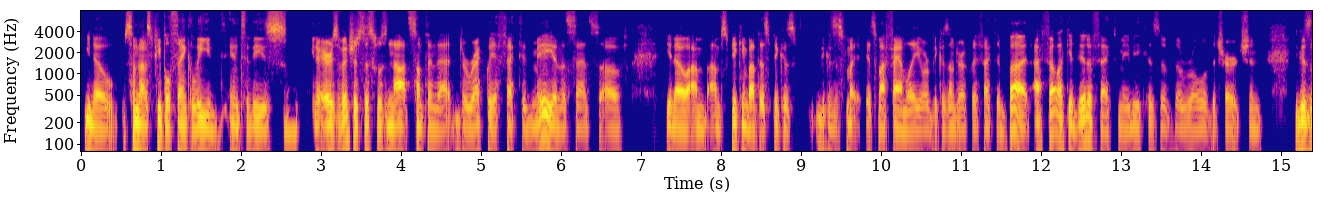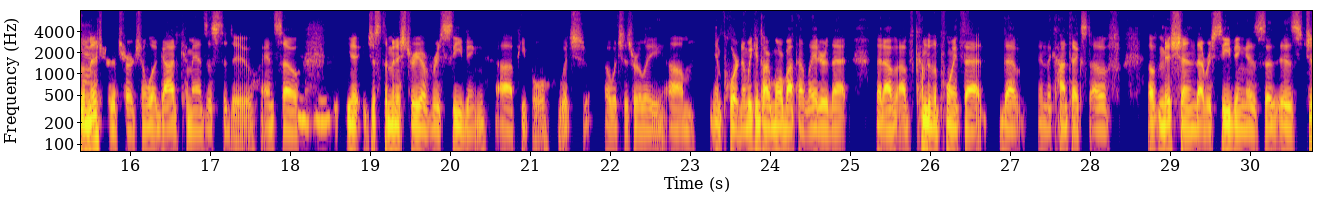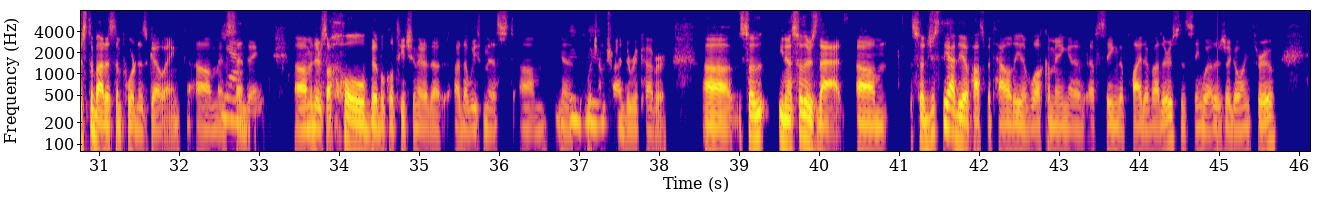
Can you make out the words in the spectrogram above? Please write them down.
you know sometimes people think lead into these you know areas of interest this was not something that directly affected me in the sense of you know i'm i'm speaking about this because because it's my it's my family or because i'm directly affected but i felt like it did affect me because of the role of the church and because yeah. of the ministry of the church and what god commands us to do and so mm-hmm. you know just the ministry of receiving uh, people which uh, which is really um, important and we can talk more about that later that that I've, I've come to the point that that in the context of of mission that receiving is is just about as important as going um, and yeah. sending um, and there's a whole biblical teaching there that uh, that we've missed um, mm-hmm. which i'm trying to recover uh, so you know so there's that um, so just the idea of hospitality and of welcoming and of, of, seeing the plight of others and seeing what others are going through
